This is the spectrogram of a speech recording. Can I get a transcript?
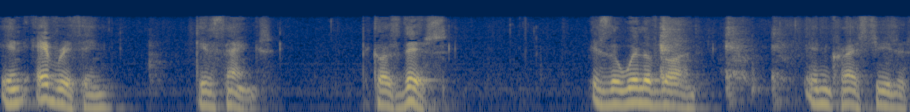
in everything, give thanks. Because this is the will of God in Christ Jesus.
